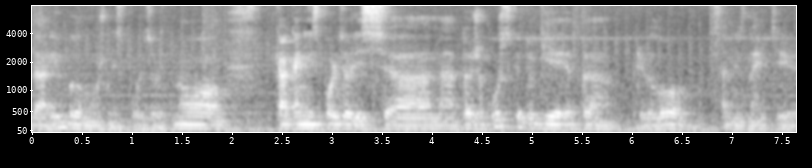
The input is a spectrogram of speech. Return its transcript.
да, их было можно использовать. Но как они использовались э, на той же Курской дуге, это привело, сами знаете,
